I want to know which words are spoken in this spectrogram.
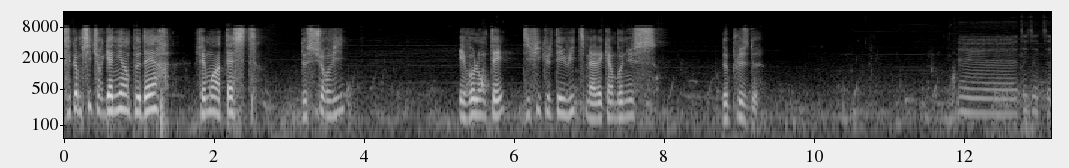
C'est comme si tu regagnais un peu d'air. Fais-moi un test de survie et volonté. Difficulté 8, mais avec un bonus de plus 2. Euh, ta, ta, ta,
